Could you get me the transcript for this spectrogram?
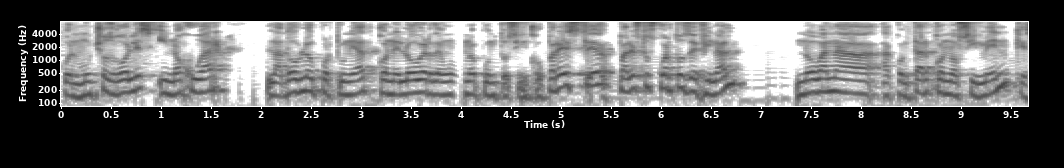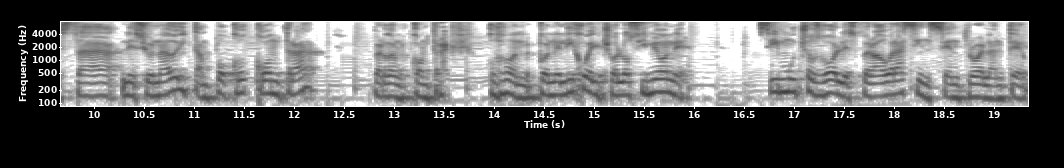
con muchos goles y no jugar la doble oportunidad con el over de 1.5. Para este, para estos cuartos de final no van a, a contar con Osimen que está lesionado y tampoco contra, perdón, contra con, con el hijo del Cholo Simeone. Sí, muchos goles, pero ahora sin centro delantero.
